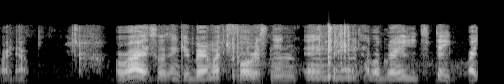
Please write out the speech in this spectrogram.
right now. All right so thank you very much for listening and have a great day. Bye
